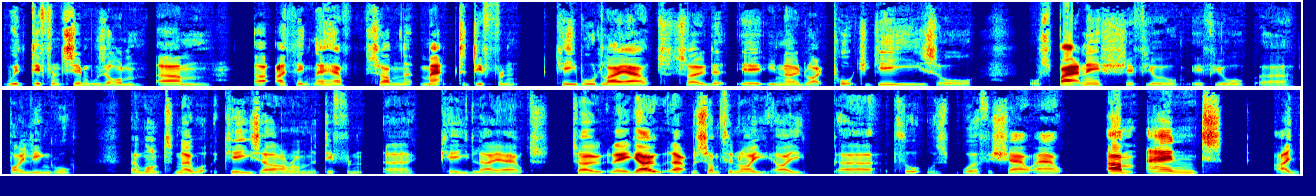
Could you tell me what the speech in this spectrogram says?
with different symbols on. Um, I think they have some that map to different keyboard layouts, so that you know, like Portuguese or or Spanish, if you're if you're uh, bilingual and want to know what the keys are on the different uh, key layouts. So there you go. That was something I I uh, thought was worth a shout out. Um, and I'm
